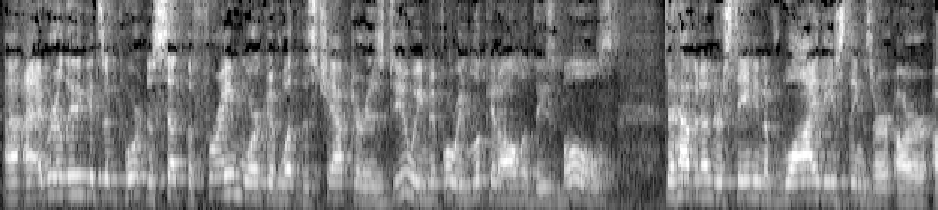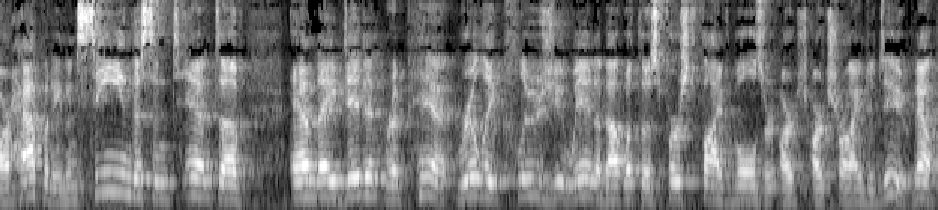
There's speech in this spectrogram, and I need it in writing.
Uh, I really think it's important to set the framework of what this chapter is doing before we look at all of these bowls to have an understanding of why these things are, are, are happening and seeing this intent of and they didn't repent really clues you in about what those first five bulls are, are, are trying to do. Now,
